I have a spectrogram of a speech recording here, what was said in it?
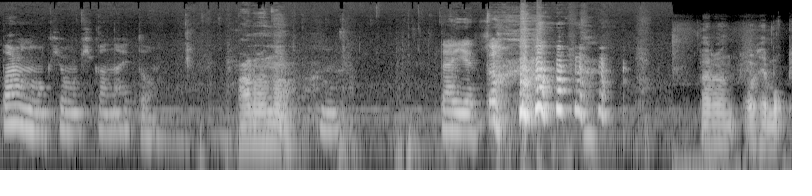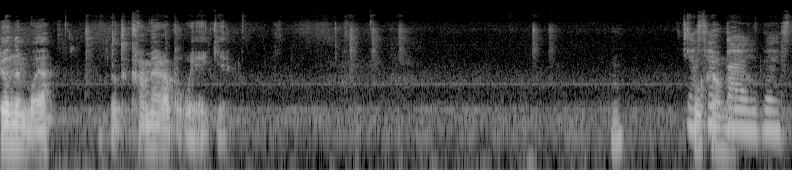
バロの目標も聞かないと、 발언은 うん、ダイエット 발언 올해 목표는 뭐야? 너도 카메라 보고 얘기해 痩せたいです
